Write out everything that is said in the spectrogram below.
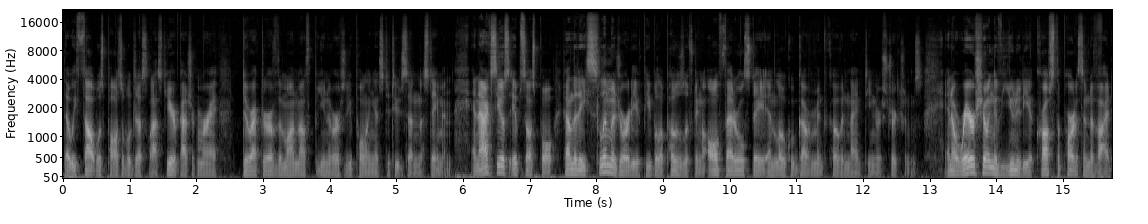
that we thought was possible just last year, Patrick Murray, director of the Monmouth University Polling Institute, said in a statement. An Axios Ipsos poll found that a slim majority of people oppose lifting all federal, state, and local government COVID 19 restrictions. In a rare showing of unity across the partisan divide,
